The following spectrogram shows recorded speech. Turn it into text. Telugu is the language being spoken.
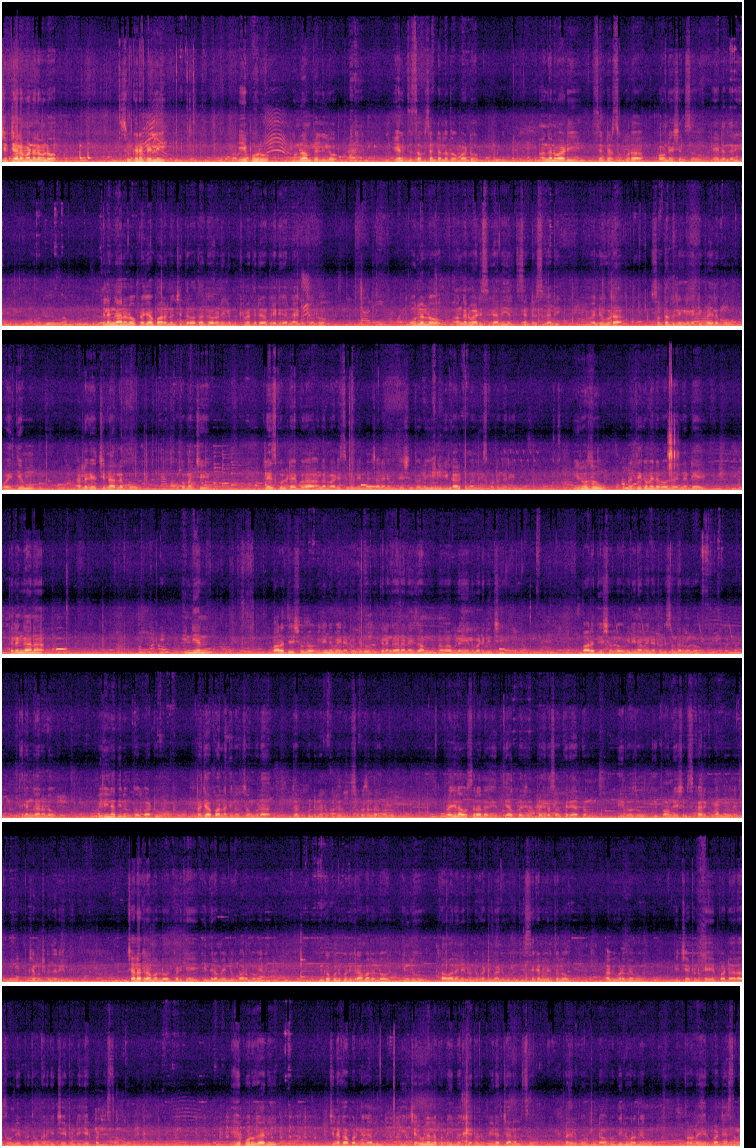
చిట్యాల మండలంలో సుకనపల్లి ఏపూరు గుండ్రాంపల్లిలో హెల్త్ సబ్ సెంటర్లతో పాటు అంగన్వాడీ సెంటర్స్ కూడా ఫౌండేషన్స్ వేయటం జరిగింది. తెలంగాణలో ప్రజాపాలన వచ్చిన తర్వాత గౌరవనీయులు ముఖ్యమంత్రి రేవంత్ రెడ్డి గారి నాయకత్వంలో ఊర్లలో అంగన్వాడీస్ కానీ హెల్త్ సెంటర్స్ కానీ ఇవన్నీ కూడా సొంత బిల్డింగ్లు కట్టి ప్రజలకు వైద్యము అట్లాగే చిన్నారులకు ఒక మంచి ప్లే స్కూల్ టైప్గా అంగన్వాడీస్ను నిర్మించాలనే ఉద్దేశంతో ఈ కార్యక్రమాన్ని తీసుకోవడం జరిగింది. ఈరోజు ఒక ప్రత్యేకమైన రోజు ఏంటంటే తెలంగాణ ఇండియన్ భారతదేశంలో విలీనమైనటువంటి రోజు తెలంగాణ నైజాం నవాబుల ఏలుబడి నుంచి భారతదేశంలో విలీనమైనటువంటి సందర్భంలో తెలంగాణలో విలీన దినంతో పాటు ప్రజాపాలన దినోత్సవం కూడా జరుపుకుంటున్నటువంటి శుభ సందర్భంలో ప్రజల అవసరాల రీత్యా ప్రజ ప్రజల సౌకర్యార్థం ఈరోజు ఈ ఫౌండేషన్స్ కార్యక్రమాన్ని మేము చేపట్టడం జరిగింది. చాలా గ్రామాల్లో ఇప్పటికే ఇందిరమ్మ ఇండ్లు ప్రారంభమైనవి ఇంకా కొన్ని కొన్ని గ్రామాలలో ఇండ్లు కావాలనేటువంటి ఒక డిమాండ్ కూడా ఉంది. సెకండ్ విడతలో అవి కూడా మేము ఇచ్చేటువంటి ఒక ఏర్పాటు అర్హత ఉండే ప్రతి ఒక్కరికి ఇచ్చేటువంటి ఏర్పాటు చేస్తాము. ఏపూరు కానీ చిన్నకాపర్తి కానీ ఈ చెరువులకు నీళ్ళు వచ్చేటువంటి ఫీడర్ ఛానల్స్ ప్రజలు కోరుకుంటా ఉన్నారు. దీన్ని కూడా మేము త్వరలో ఏర్పాటు చేస్తాము.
